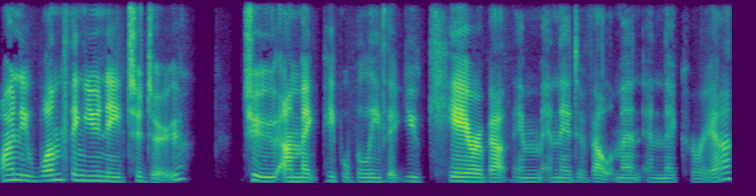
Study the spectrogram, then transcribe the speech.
only one thing you need to do to um, make people believe that you care about them and their development and their career.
